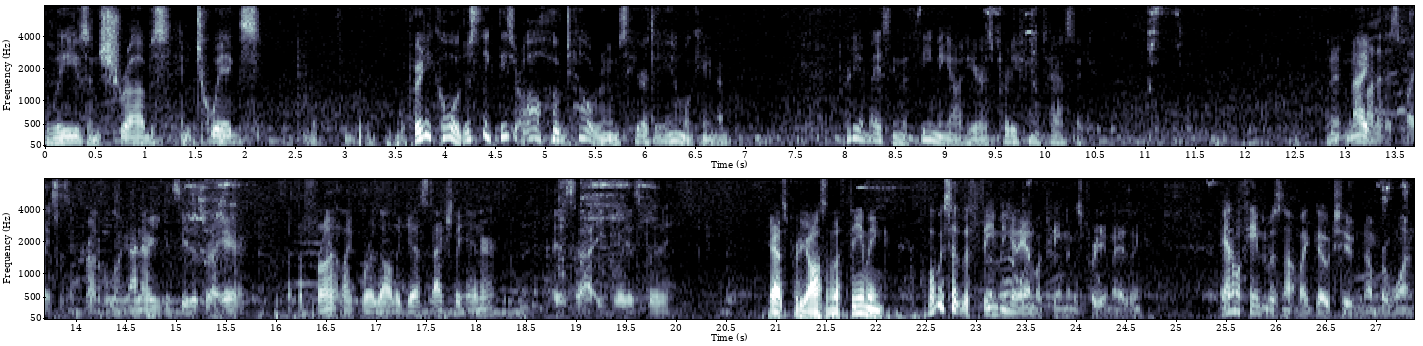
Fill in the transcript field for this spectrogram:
leaves and shrubs and twigs. Pretty cool. Just think these are all hotel rooms here at the Animal Kingdom. Pretty amazing. The theming out here is pretty fantastic. And at night, Front of this place is incredible. Look, I know you can see this right here, but the front, like where all the guests actually enter, is uh, equally as pretty. Yeah, it's pretty awesome. The theming, I've always said the theming at Animal Kingdom is pretty amazing. Animal Kingdom is not my go to number one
